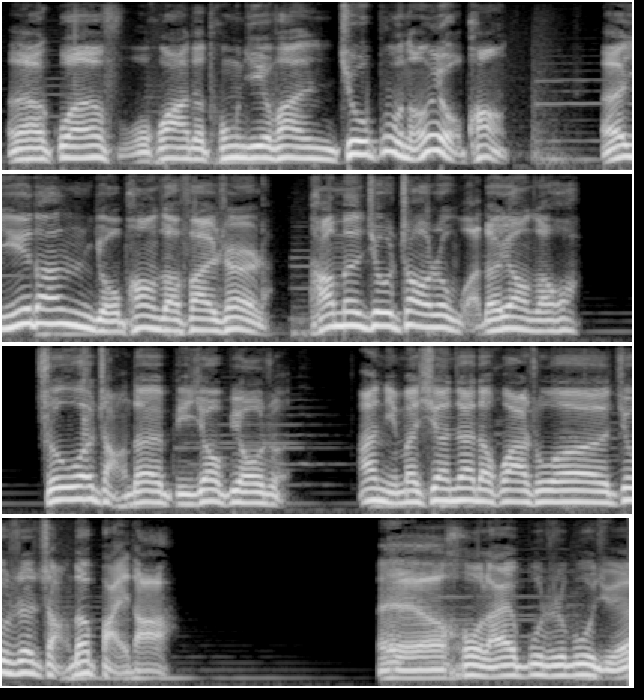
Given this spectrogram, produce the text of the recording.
那官府画的通缉犯就不能有胖子，呃，一旦有胖子犯事了，他们就照着我的样子画，说我长得比较标准，按你们现在的话说，就是长得百搭。哎呀，后来不知不觉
